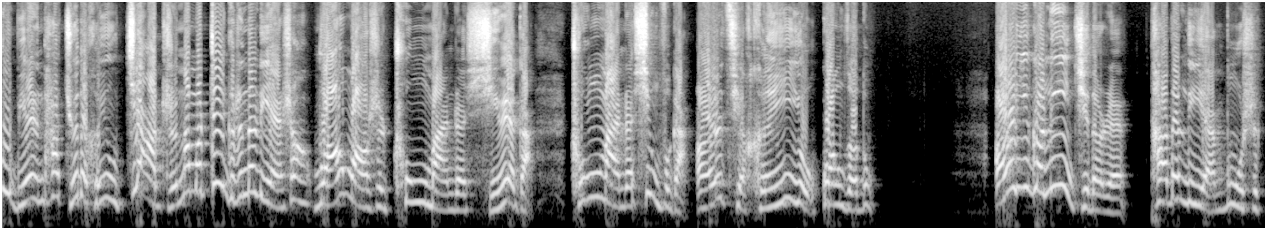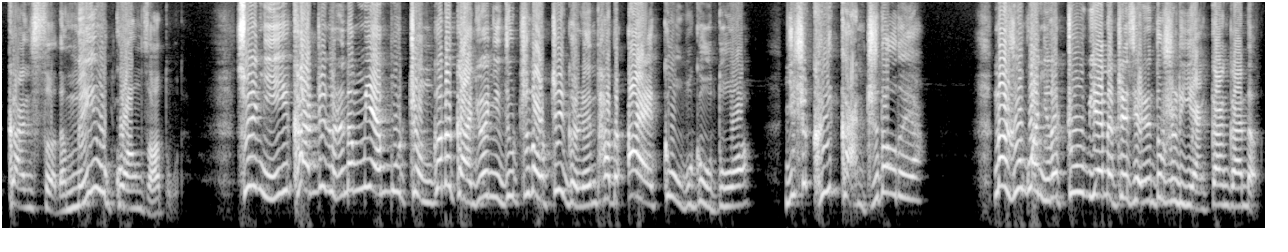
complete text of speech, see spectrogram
助别人，他觉得很有价值。那么这个人的脸上往往是充满着喜悦感，充满着幸福感，而且很有光泽度。而一个利己的人，他的脸部是干涩的，没有光泽度的。所以你一看这个人的面部，整个的感觉你就知道这个人他的爱够不够多，你是可以感知到的呀。那如果你的周边的这些人都是脸干干的，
